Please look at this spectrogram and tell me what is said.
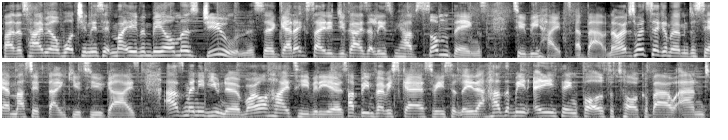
By the time you're watching this, it might even be almost June. So get excited, you guys. At least we have some things to be hyped about. Now, I just want to take a moment to say a massive thank you to you guys. As many of you know, Royale High Tea videos have been very scarce recently. There hasn't been anything for us to talk about. And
